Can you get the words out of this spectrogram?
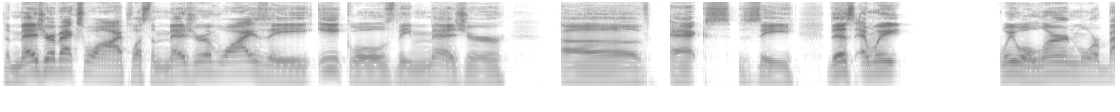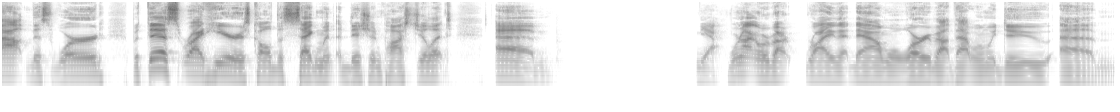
The measure of xy plus the measure of yz equals the measure of xz. This and we we will learn more about this word, but this right here is called the segment addition postulate. Um, yeah, we're not going to worry about writing that down. We'll worry about that when we do um,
